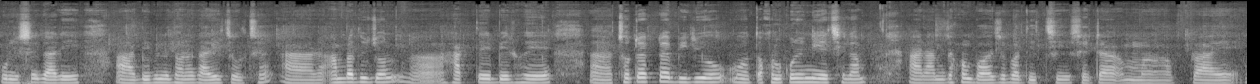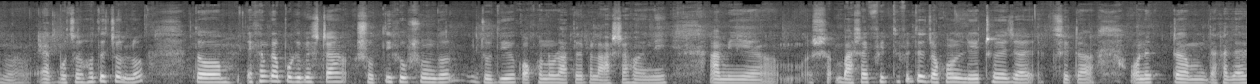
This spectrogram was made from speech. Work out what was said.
পুলিশের গাড়ি, আর বিভিন্ন ধরনের গাড়ি চলছে। আর আমরা দুজন হাঁটতে বের হয়ে ছোট একটা ভিডিও তখন করে নিয়েছিলাম। আর আমি যখন ওভার দিচ্ছি, সেটা প্রায় এক বছর হতে চলল। তো এখানকার পরিবেশটা সত্যি খুব সুন্দর, যদিও কখনো রাতের বেলা আসা হয়নি। আমি বাসায় ফিরতে ফিরতে যখন লেট হয়ে যায়, সেটা অনেকটা দেখা যায়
